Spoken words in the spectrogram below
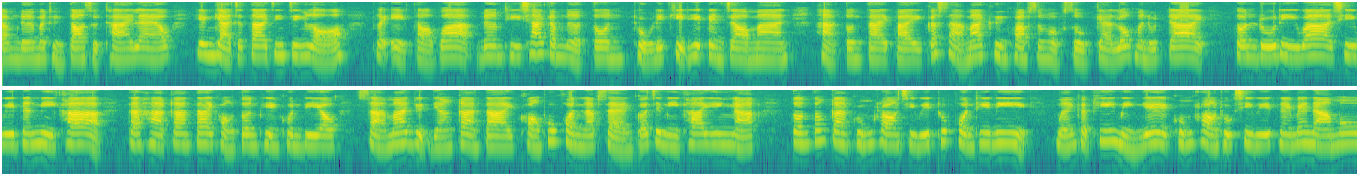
ดำเนินมาถึงตอนสุดท้ายแล้ว ยังอยากจะตายจริง ๆ หรอ พระเอกตอบว่าเดิมทีชาติกำเนิดตน ถูกลิขิตให้เป็นจอมมารหากตนตายไปก็สามารถคืนความสงบสุขแก่โลกมนุษย์ได้ ตนรู้ดีว่าชีวิตนั้นมีค่า แต่หากการตายของตนเพียงคนเดียว สามารถหยุดยั้งการตายของผู้คนนับแสนก็จะมีค่ายิ่งนัก ตนต้องการคุ้มครองชีวิตทุกคนที่นี่ เหมือนกับที่หมิงเย่คุ้มครองทุกชีวิตในแม่น้ำโม่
